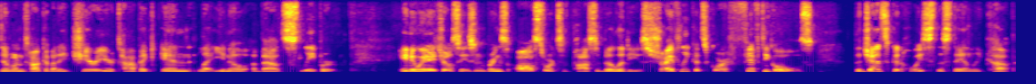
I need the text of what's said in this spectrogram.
did want to talk about a cheerier topic and let you know about Sleeper. A new NHL season brings all sorts of possibilities. Scheifele could score 50 goals. The Jets could hoist the Stanley Cup,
